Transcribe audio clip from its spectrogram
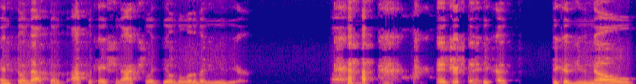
and so in that sense, application actually feels a little bit easier. Um, Interesting. Because because you know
